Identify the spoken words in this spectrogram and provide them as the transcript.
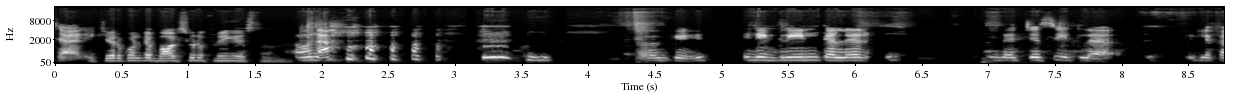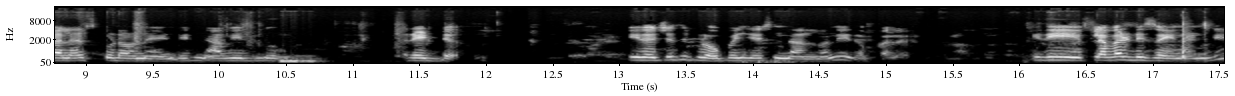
శారీ. చేరుకుంటే బాక్స్ కూడా ఫ్రీగా ఇస్తాం. అవునా? ఓకే. ఇది గ్రీన్ కలర్. ఇది వచ్చేసి ఇట్లా ఇట్లా కలర్స్ కూడా ఉన్నాయండి. Navy blue red. ఇది వచ్చేసి ఇప్పుడు ఓపెన్ చేసిన దానిలోనే ఇది ఒక కలర్. ఇది ఫ్లవర్ డిజైన్ అండి.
